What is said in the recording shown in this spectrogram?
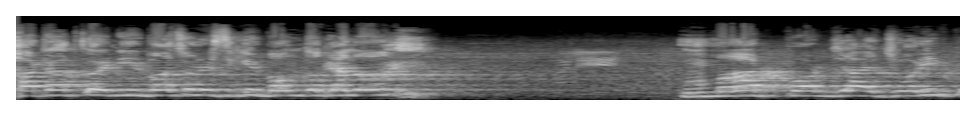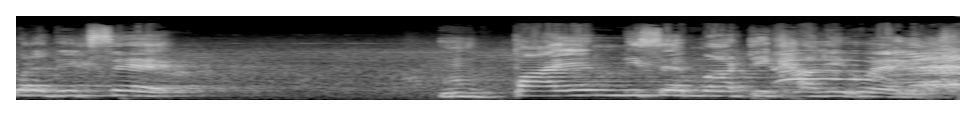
হঠাৎ করে নির্বাচনের জিকির বন্ধ কেন? মাঠ পর্যায়ে জরিপ করে দেখছে, পায়ের নিচে মাটি খালি হয়ে গেছে।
